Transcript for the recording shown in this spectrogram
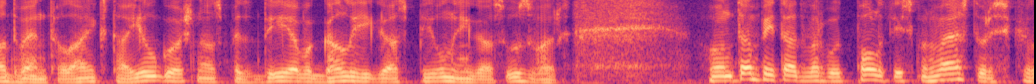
adventa laiks, tā ilgošanās pēc dieva galīgās, pilnīgās uzvaras. Un tam bija tāda varbūt politiska un vēsturiska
